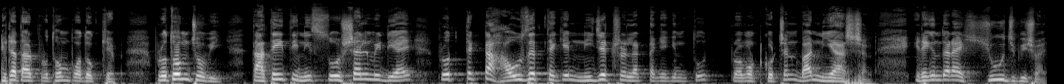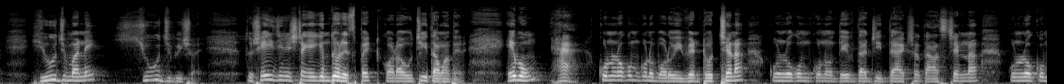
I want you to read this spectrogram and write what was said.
এটা তার প্রথম পদক্ষেপ। প্রথম ছবি, তাতেই তিনি সোশ্যাল মিডিয়ায় প্রত্যেকটা হাউসের থেকে নিজের ট্রেলারটাকে কিন্তু প্রমোট করছেন বা নিয়ে আসছেন। এটা কিন্তু একটা হিউজ বিষয়। হিউজ মানে হিউজ বিষয়। তো সেই জিনিসটাকে কিন্তু রেসপেক্ট করা উচিত আমাদের। এবং হ্যাঁ কোনো রকম কোনো বড় ইভেন্ট হচ্ছে না কোনো রকম কোনো দেবদার জিদ্দা একসাথে আসছেন না কোনো রকম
